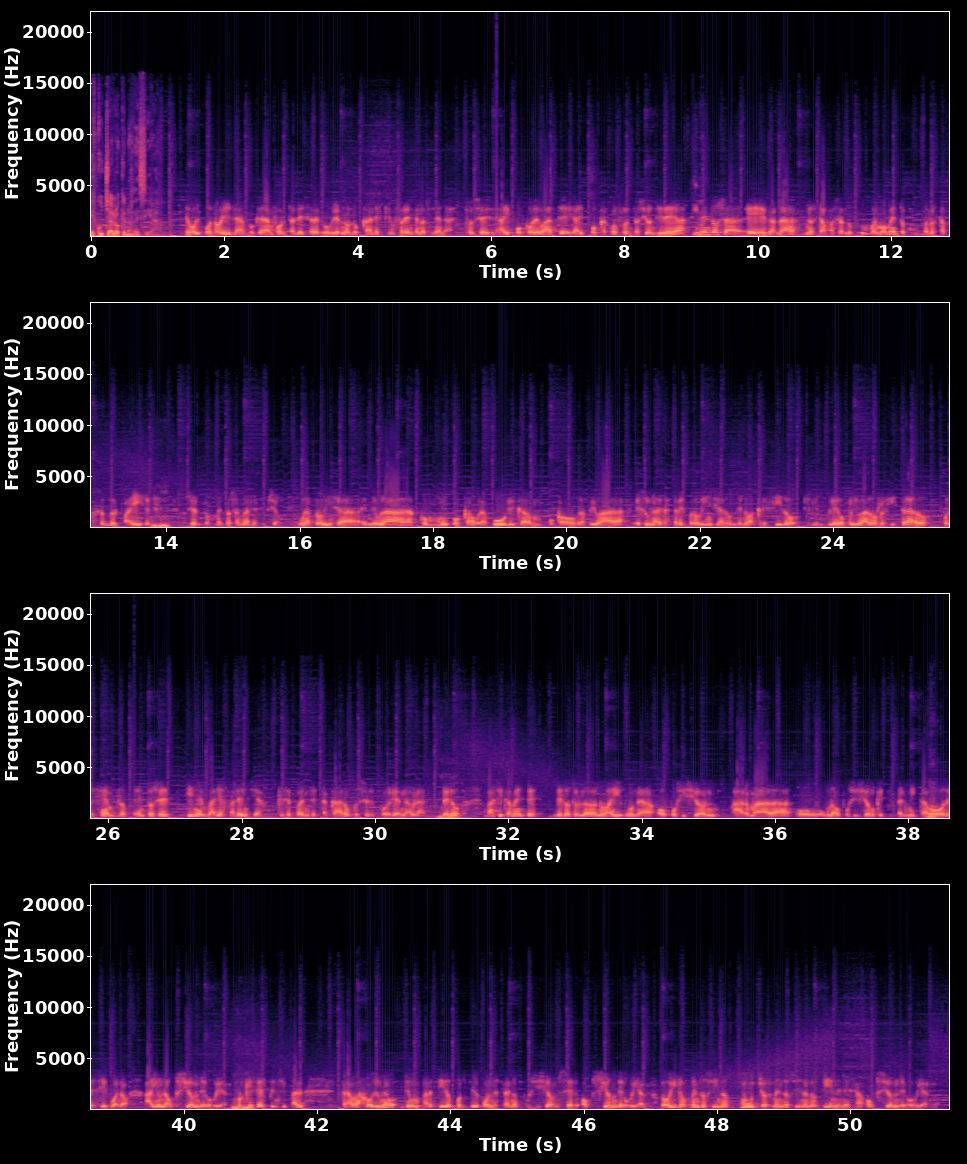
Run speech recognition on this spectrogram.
Escucha lo que nos decía. Hoy por hoy la gran fortaleza del gobierno local es que enfrente no tiene a nadie. Entonces hay poco debate, hay poca confrontación de ideas y Mendoza, eh, es verdad, no está pasando por un buen momento como no lo está pasando el país, ¿no es cierto? Mendoza no es la excepción. Una provincia endeudada, con muy poca obra pública, poca obra privada, es una de las tres provincias donde no ha crecido el empleo privado registrado, por ejemplo. Entonces tiene varias falencias que se pueden destacar o que se podrían hablar. Pero básicamente del otro lado no hay una oposición armada o una oposición que te permita vos decir, bueno, hay una opción de gobierno, porque ese es el principal trabajo de, una, de un partido político cuando está en oposición, ser opción de gobierno. Hoy los mendocinos, muchos mendocinos no tienen esa opción de gobierno.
